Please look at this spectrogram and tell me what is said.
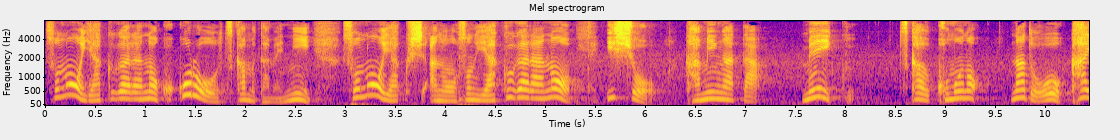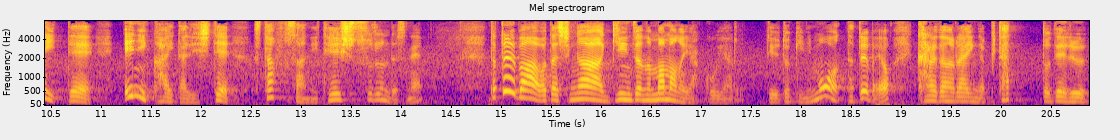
その役柄の心をつかむために、その役、あの、その役柄の衣装、髪型、メイク、使う小物などを描いて、絵に描いたりして、スタッフさんに提出するんですね。例えば私が銀座のママの役をやるっていう時にも、例えばよ、体のラインがピタッと出る、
